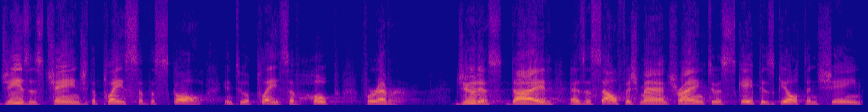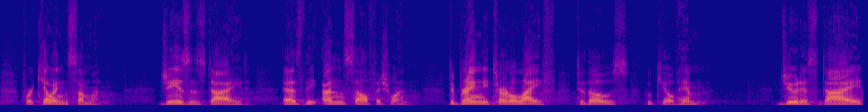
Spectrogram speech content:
Jesus changed the place of the skull into a place of hope forever. Judas died as a selfish man trying to escape his guilt and shame for killing someone. Jesus died as the unselfish one to bring eternal life to those who killed him. Judas died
